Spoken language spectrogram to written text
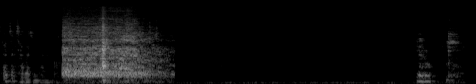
살짝 잡아준다는 거. 이렇게.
